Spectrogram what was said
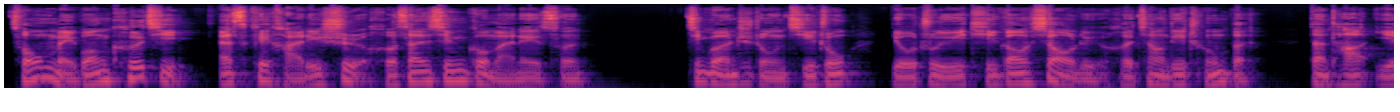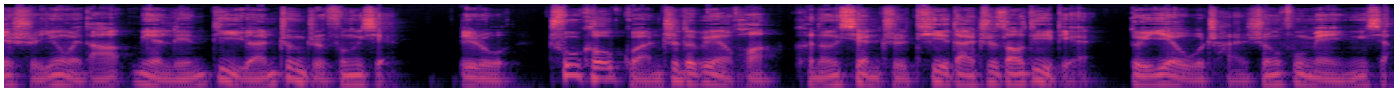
从美光科技、SK 海力士和三星购买内存。尽管这种集中有助于提高效率和降低成本，但它也使英伟达面临地缘政治风险。例如，出口管制的变化可能限制替代制造地点，对业务产生负面影响。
